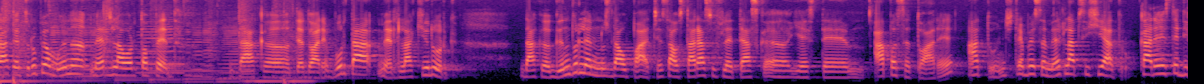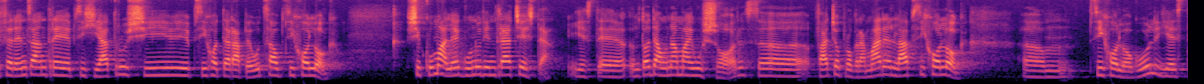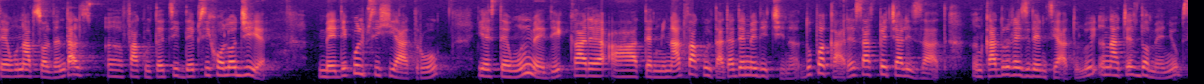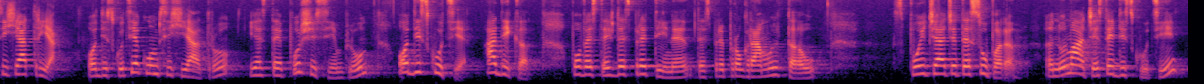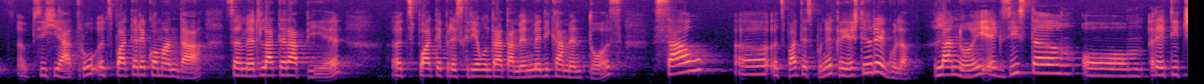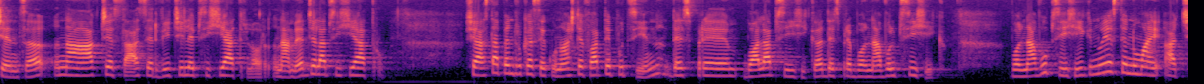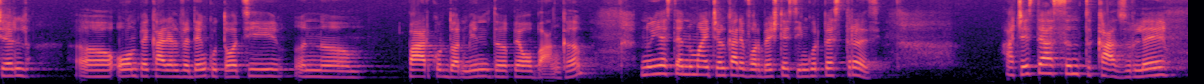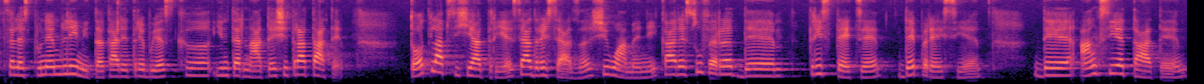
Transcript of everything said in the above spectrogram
Dacă îți rupe o mână, mergi la ortoped. Dacă te doare burta, mergi la chirurg. Dacă gândurile nu-ți dau pace sau starea sufletească este apăsătoare, atunci trebuie să mergi la psihiatru. Care este diferența între psihiatru și psihoterapeut sau psiholog? Și cum aleg unul dintre aceștia? Este întotdeauna mai ușor să faci o programare la psiholog. Um, psihologul este un absolvent al uh, facultății de psihologie. Medicul psihiatru este un medic care a terminat facultatea de medicină, după care s-a specializat în cadrul rezidențiatului în acest domeniu, psihiatria. O discuție cu un psihiatru este pur și simplu o discuție, adică povestești despre tine, despre programul tău, spui ceea ce te supără. În urma acestei discuții, psihiatru îți poate recomanda să mergi la terapie, îți poate prescrie un tratament medicamentos sau uh, îți poate spune că ești în regulă. La noi există o reticență în a accesa serviciile psihiatrilor, în a merge la psihiatru. Și asta pentru că se cunoaște foarte puțin despre boala psihică, despre bolnavul psihic. Bolnavul psihic nu este numai acel uh, om pe care îl vedem cu toții în uh, parcuri dormind pe o bancă, nu este numai cel care vorbește singur pe străzi. Acestea sunt cazurile, să le spunem, limită, care trebuie uh, internate și tratate. Tot la psihiatrie se adresează și oamenii care suferă de tristețe, depresie, de anxietate,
